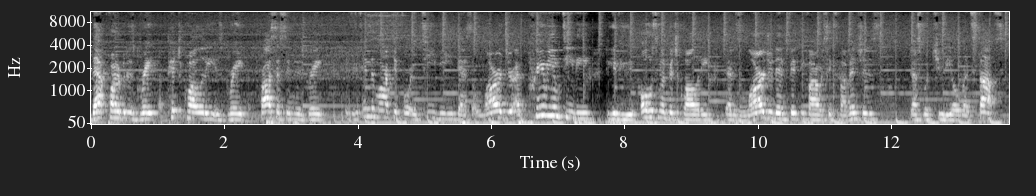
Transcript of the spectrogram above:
that part of it is great. The picture quality is great. The processing is great. If you're in the market for a TV that's a larger, a premium TV to give you the ultimate picture quality that is larger than 55 or 65 inches, that's where QD OLED stops.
